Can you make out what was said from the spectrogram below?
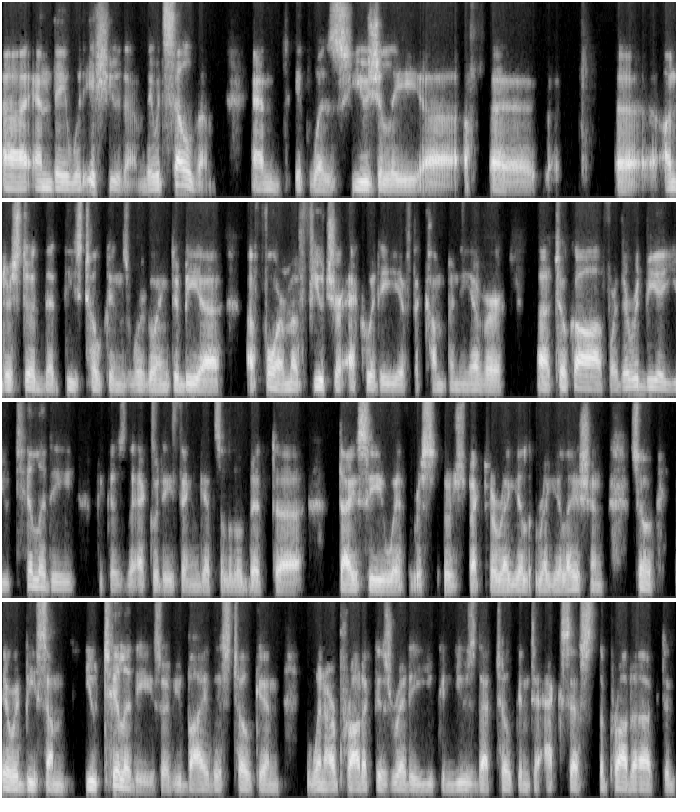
and they would issue them. They would sell them, and it was usually a, uh, understood that these tokens were going to be a, a form of future equity if the company ever uh, took off, or there would be a utility because the equity thing gets a little bit uh, dicey with res- respect to regul- regulation. So there would be some utility. So if you buy this token, when our product is ready, you can use that token to access the product. And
